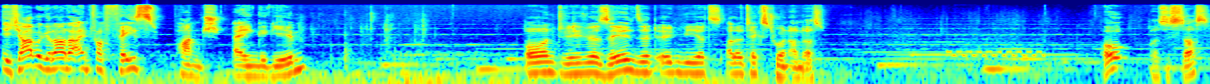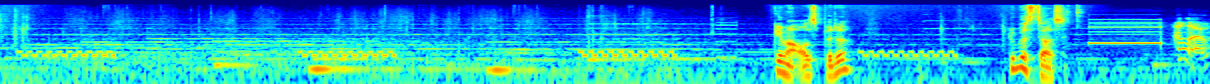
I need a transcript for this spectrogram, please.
ich habe gerade einfach Face Punch eingegeben. Und wie wir sehen, sind irgendwie jetzt alle Texturen anders. Oh, was ist das? Geh mal aus, bitte. Du bist das. Hello.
